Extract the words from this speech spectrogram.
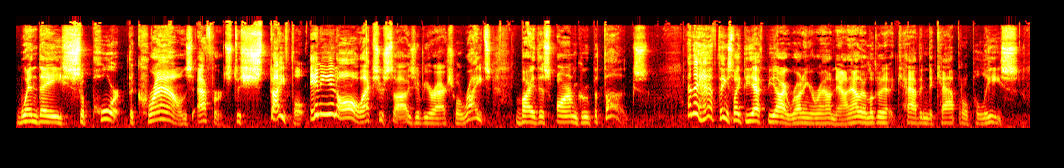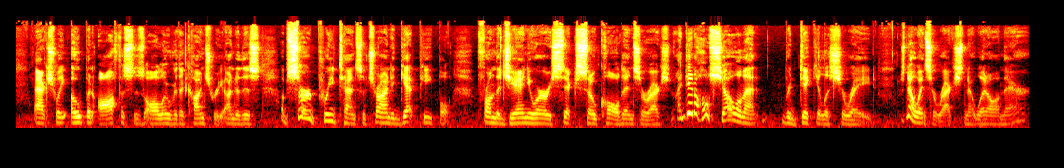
when they support the Crown's efforts to stifle any and all exercise of your actual rights by this armed group of thugs. And they have things like the FBI running around now. Now they're looking at having the Capitol Police actually open offices all over the country under this absurd pretense of trying to get people from the January 6th so called insurrection. I did a whole show on that ridiculous charade. There's no insurrection that went on there.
